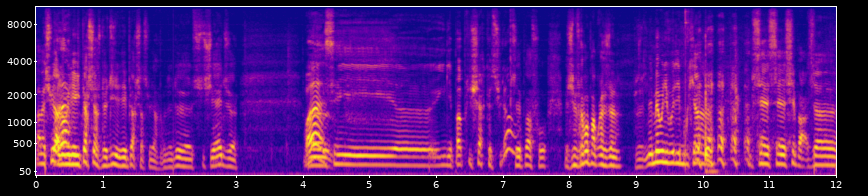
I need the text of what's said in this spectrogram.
Ah, mais celui-là, Voilà. non, il est hyper cher, je le dis, il est hyper cher celui-là. De, de- chez Edge, Voilà, Euh, c'est. euh, il n'est pas plus cher que celui-là. hein. c'est pas faux. J'ai vraiment pas Brandon. Mais même au niveau des bouquins, euh, c'est, je sais pas. Je,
